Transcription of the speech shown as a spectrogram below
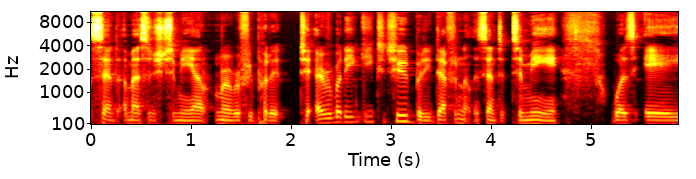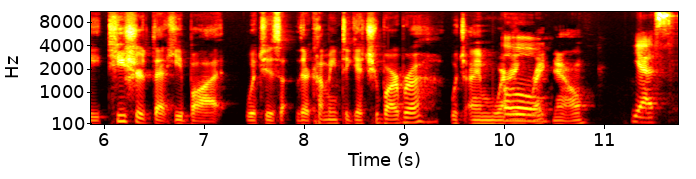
sent a message to me. I don't remember if he put it to everybody in Geektitude, but he definitely sent it to me. Was a T-shirt that he bought, which is "They're coming to get you, Barbara," which I am wearing Oh. right now. Yes.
